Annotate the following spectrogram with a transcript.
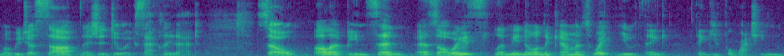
what we just saw, they should do exactly that. So, all that being said, as always, let me know in the comments what you think. Thank you for watching.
